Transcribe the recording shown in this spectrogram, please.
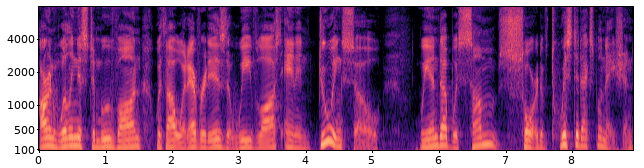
our unwillingness to move on without whatever it is that we've lost. And in doing so, we end up with some sort of twisted explanation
